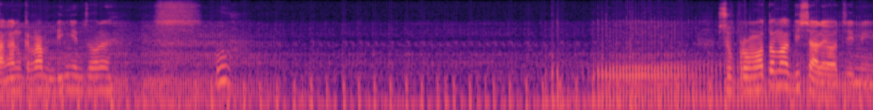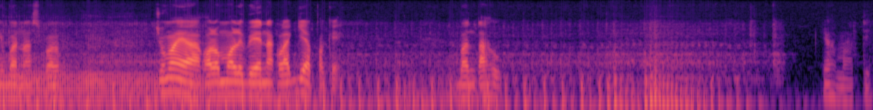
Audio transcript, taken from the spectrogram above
Tangan kram dingin soalnya uh. Supermoto mah bisa lewat sini ban aspal. Cuma ya kalau mau lebih enak lagi ya pakai ban tahu ya mati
